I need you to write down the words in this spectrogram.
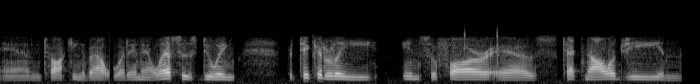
and talking about what NLS is doing, particularly insofar as technology and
